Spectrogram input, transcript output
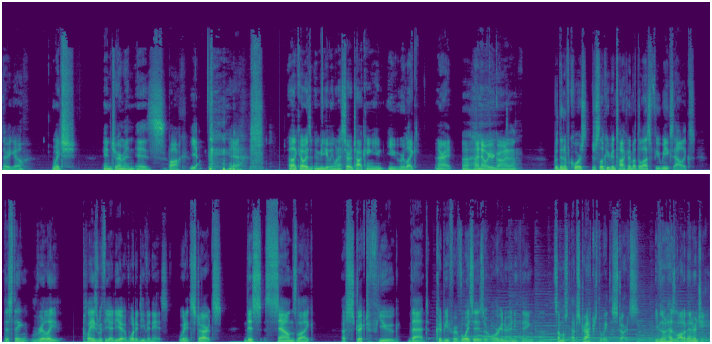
There you go. Which in German is Bach. yeah. Yeah. I like how immediately when I started talking, you you were like, "All right, Uh, I know where you're going with it." But then, of course, just like we've been talking about the last few weeks, Alex, this thing really plays with the idea of what it even is. When it starts, this sounds like a strict fugue that could be for voices or organ or anything. It's almost abstract the way this starts. Even though it has a lot of energy,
